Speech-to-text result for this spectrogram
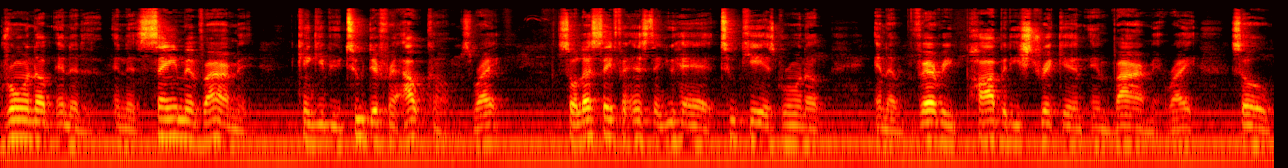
growing up in the in the same environment can give you two different outcomes, right? So let's say for instance you had two kids growing up in a very poverty stricken environment, right? So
